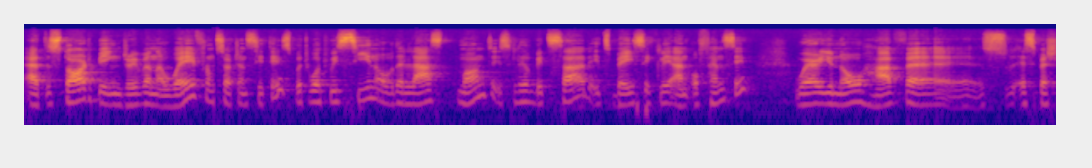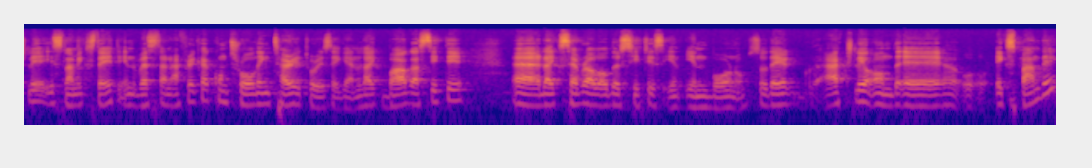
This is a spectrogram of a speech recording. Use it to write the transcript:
at the start being driven away from certain cities, but what we've seen over the last month is a little bit sad. It's basically an offensive where you now have, uh, especially Islamic State in Western Africa, controlling territories again, like Baga City, uh, like several other cities in, in Borno. So they're actually on the uh, expanding.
